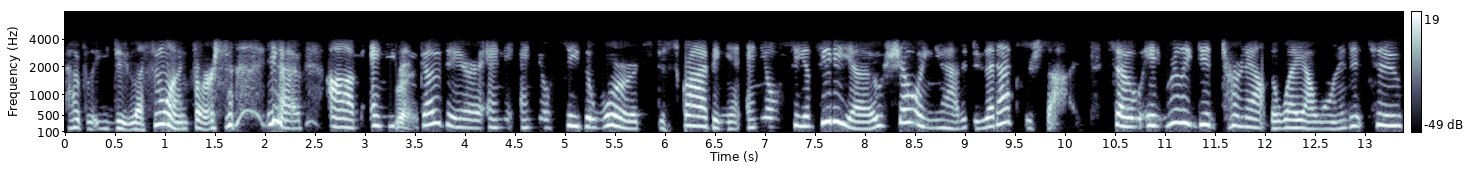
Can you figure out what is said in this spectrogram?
hopefully you do lesson one first, you know, um, and you right. can go there and and you'll see the words describing it, and you'll see a video showing you how to do that exercise. So it really did turn out the way I wanted it to.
